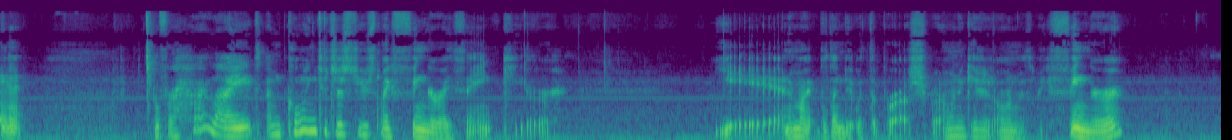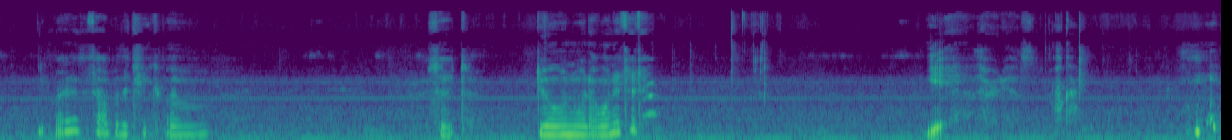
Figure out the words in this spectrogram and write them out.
Mm. For highlight, I'm going to just use my finger, I think, here. Yeah, and I might blend it with the brush, but I want to get it on with my finger. Right at the top of the cheekbone. Is it doing what I wanted to do? Yeah, there it is. Okay.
